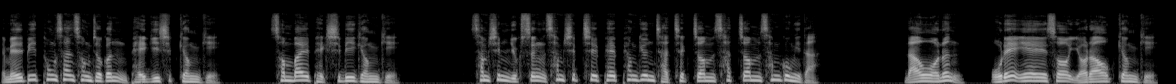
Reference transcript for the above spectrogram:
MLB 통산 성적은 120경기, 선발 112경기, 36승 37패 평균 자책점 4.30이다. 나우어는 올해 예에서 19경기,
